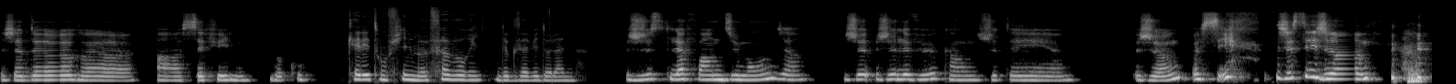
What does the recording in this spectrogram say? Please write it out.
J'adore euh, ses films beaucoup. Quel est ton film favori de Xavier Dolan? Juste la fin du monde. Je, je l'ai vu quand j'étais euh, jeune aussi. je suis jeune.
